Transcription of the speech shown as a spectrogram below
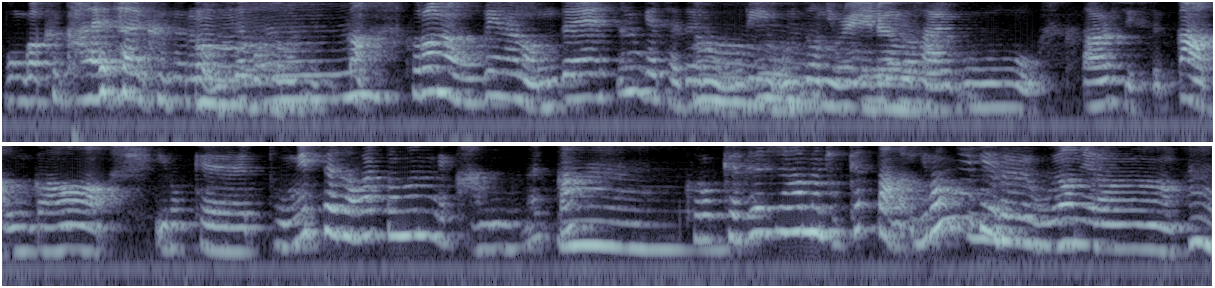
뭔가 그 가해자의 그늘을 음. 언제 벗어날 수 있을까? 그러면 우리는 언제 쓰는 게 제대로 음. 우리 온전히 우리 이름. 달고 나올 수 있을까? 뭔가 이렇게 독립해서 활동하는 게 가능할까? 음. 그렇게 셋이 하면 좋겠다. 이런 얘기를 우연이랑 음,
